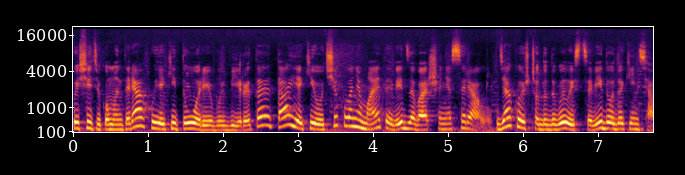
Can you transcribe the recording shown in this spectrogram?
Пишіть у коментарях, у які теорії ви вірите, та які очікування маєте від завершення серіалу. Дякую, що додивились це відео до кінця.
